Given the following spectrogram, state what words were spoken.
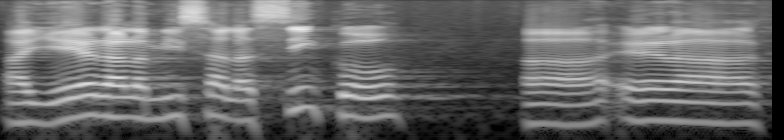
Ayer a la misa a las 5 uh, era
